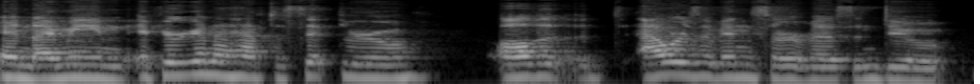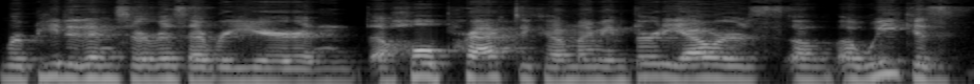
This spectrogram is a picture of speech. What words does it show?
And I mean, if you're going to have to sit through all the hours of in-service and do repeated in-service every year and a whole practicum, I mean, 30 hours a, a week is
